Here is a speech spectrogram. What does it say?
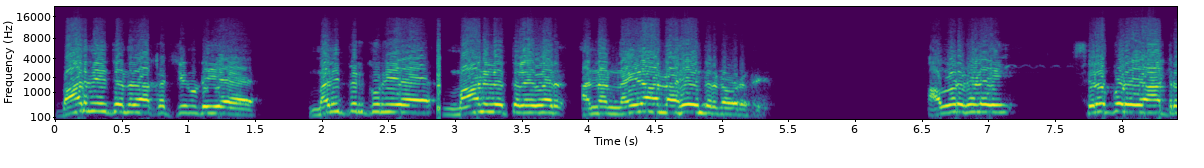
பாரதிய ஜனதா கட்சியினுடைய மதிப்பிற்குரிய மாநில தலைவர் அண்ணன் நைனா நகேந்திரன் அவர்கள் அவர்களை சிறப்புரையாற்ற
